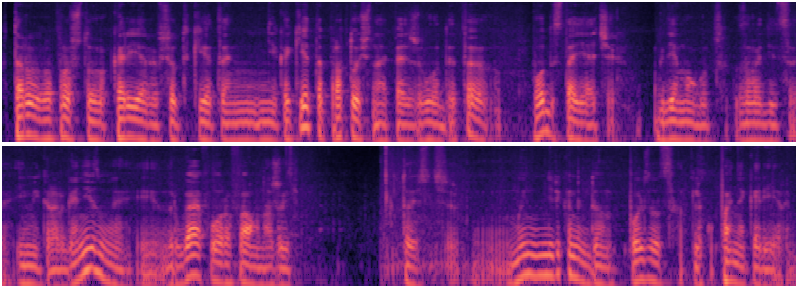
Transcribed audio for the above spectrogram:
Второй вопрос, что карьеры все-таки это не какие-то проточные, опять же, воды, это воды стоячие, где могут заводиться и микроорганизмы, и другая флора, фауна жить. То есть мы не рекомендуем пользоваться для купания карьерами.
